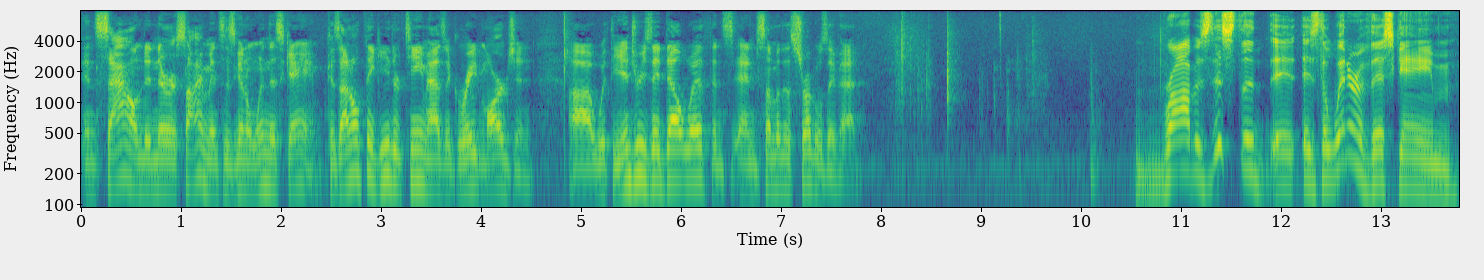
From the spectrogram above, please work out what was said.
and sound in their assignments is going to win this game. Because I don't think either team has a great margin uh, with the injuries they dealt with and and some of the struggles they've had. Rob, is this the is the winner of this game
